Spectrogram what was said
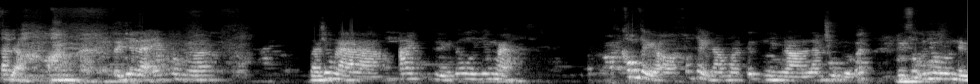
sao nhở? Tự nhiên là em không ờ, nói chung là ai cũng thế thôi nhưng mà không thể ờ, không thể nào mà tự mình là làm chủ được ấy. Ví dụ như nếu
